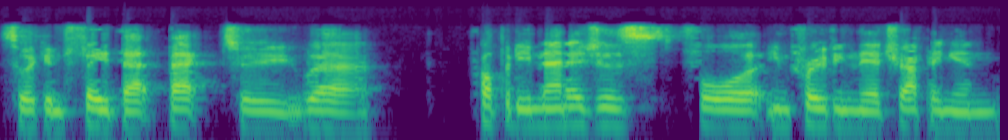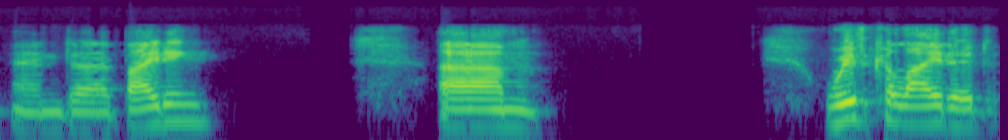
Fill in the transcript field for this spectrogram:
so we can feed that back to uh, property managers for improving their trapping and, and uh, baiting. Um, we've collated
